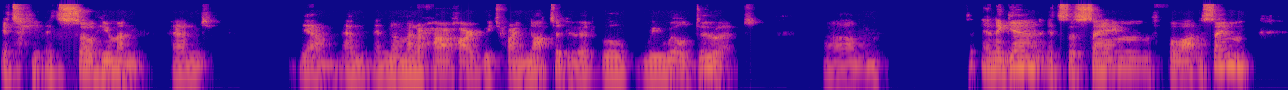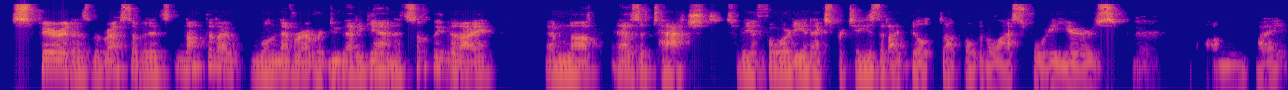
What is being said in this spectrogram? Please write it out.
it's it's so human, and yeah, and and no matter how hard we try not to do it, we'll we will do it. Um, and again, it's the same philo- same spirit as the rest of it. It's not that I will never ever do that again. It's simply that I am not as attached to the authority and expertise that I built up over the last 40 years. Yeah. Um, I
